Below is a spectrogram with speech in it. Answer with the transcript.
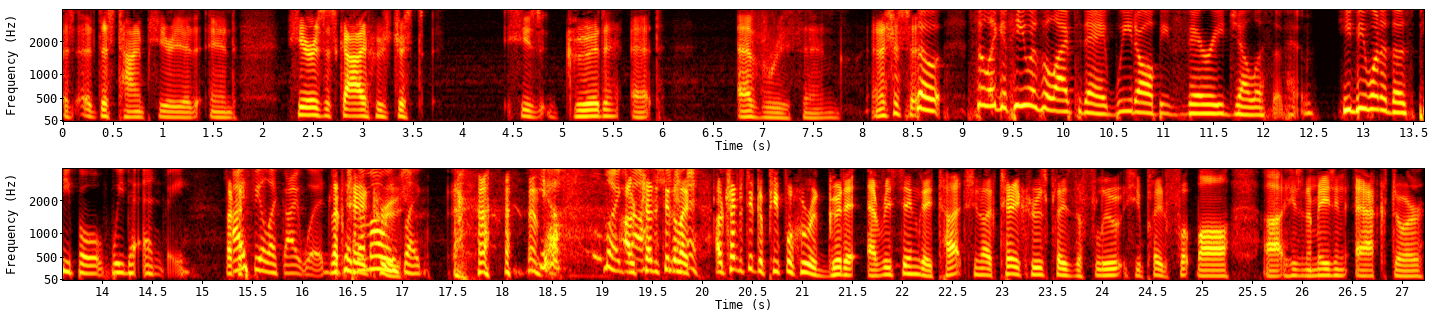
at- at this time period, and here is this guy who's just he's good at everything, and it's just So so like if he was alive today, we'd all be very jealous of him. He'd be one of those people we'd envy. Like a- I feel like I would like because Terry I'm always like, yeah. Oh my I'm trying to think of like. I'm trying to think of people who are good at everything they touch. You know, like Terry Crews plays the flute. He played football. Uh, he's an amazing actor.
